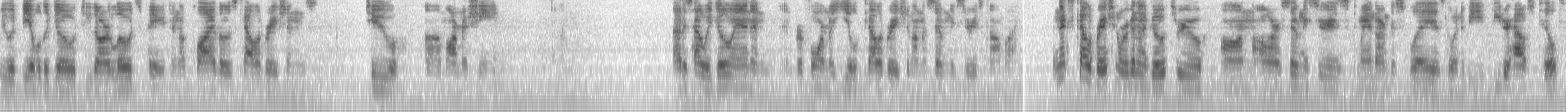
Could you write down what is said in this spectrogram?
we would be able to go to our loads page and apply those calibrations to um, our machine. Um, that is how we go in and, and perform a yield calibration on a 70 series combine. The next calibration we're going to go through on our 70 series command arm display is going to be feeder house tilt.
